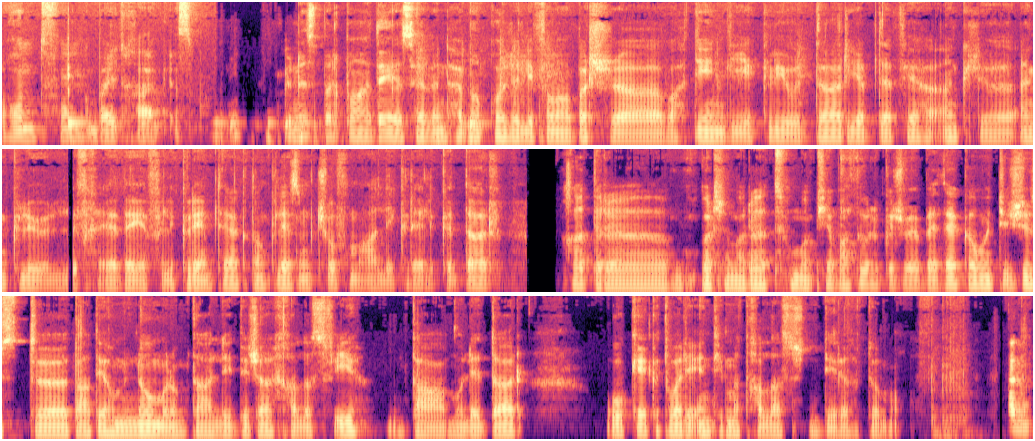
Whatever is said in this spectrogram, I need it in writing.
Rundfunkbeitrag اسمه. بالنسبة لل point هذايا سيف نحب نقول اللي فما برشا واحدين اللي يكريو الدار يبدأ فيها inclus inclus ال frais هذايا في الكراء تاعك. donc لازم تشوف مع اللي كري لك الدار. خاطر آه، برشا مرات هما باش يبعثوا لك الجواب هذاك وانت juste آه، تعطيهم ال Nummer نتاع اللي déjà يخلص فيه نتاع مولي الدار وكيك تولي أنت ما تخلصش directement قد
